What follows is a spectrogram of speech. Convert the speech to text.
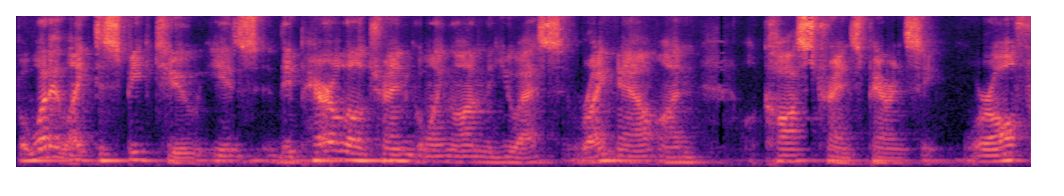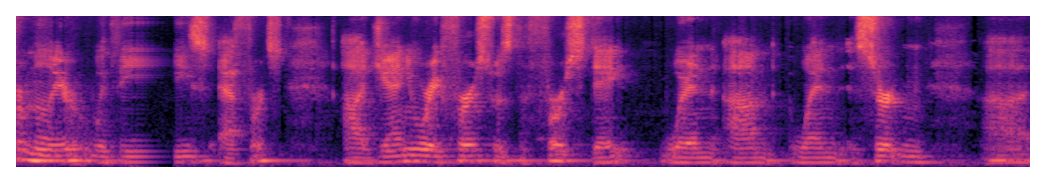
But what I'd like to speak to is the parallel trend going on in the US right now on cost transparency. We're all familiar with these efforts. Uh, January 1st was the first date when, um, when certain uh,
